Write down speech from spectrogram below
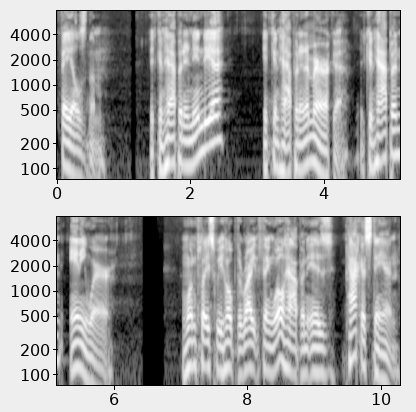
fails them. It can happen in India, it can happen in America, it can happen anywhere. And one place we hope the right thing will happen is Pakistan.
